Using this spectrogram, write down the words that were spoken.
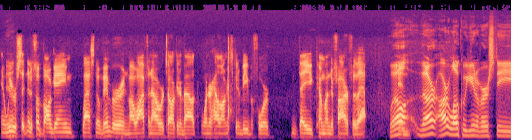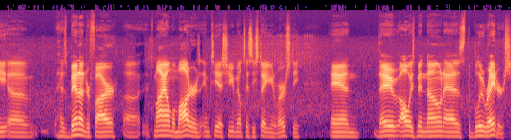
And we Yeah. were sitting at a football game last November, and my wife and I were talking about wonder how long it's going to be before they come under fire for that. Well, the, our our local university uh, has been under fire. Uh, it's my alma mater, is MTSU, Middle Tennessee State University, and they've always been known as the Blue Raiders,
